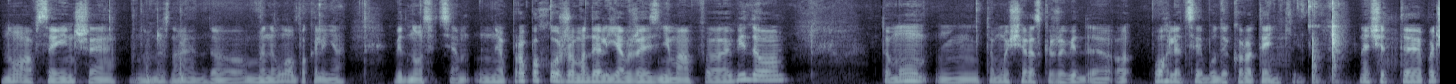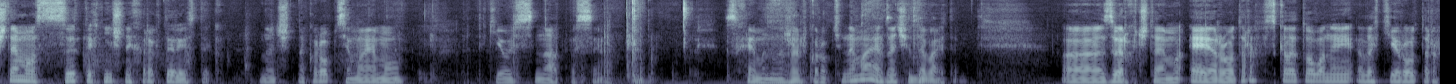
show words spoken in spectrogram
Ну, а все інше, ну не знаю, до минулого покоління відноситься. Про похожу модель я вже знімав е, відео, тому, тому ще раз кажу, від, е, огляд цей буде коротенький. Значить, почнемо з технічних характеристик. Значить, на коробці маємо такі ось надписи. Схеми, на жаль, в коробці немає, значить, давайте. Е, Зверху читаємо E-ротор, скелетований легкий ротор,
